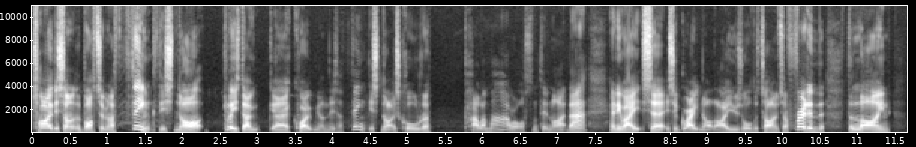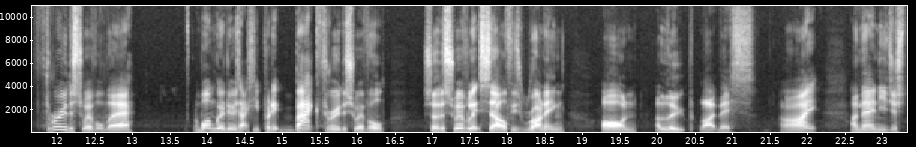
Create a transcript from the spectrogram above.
tie this on at the bottom and I think this knot, please don't uh, quote me on this, I think this knot is called a Palomar or something like that. Anyway, it's a, it's a great knot that I use all the time. So I threaded the, the line through the swivel there and what I'm going to do is actually put it back through the swivel so the swivel itself is running on a loop like this. All right. And then you just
